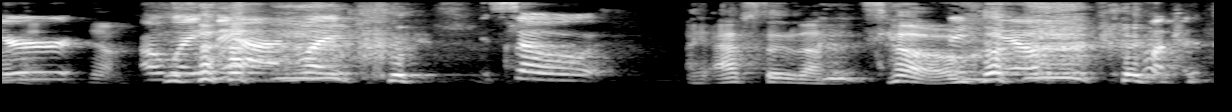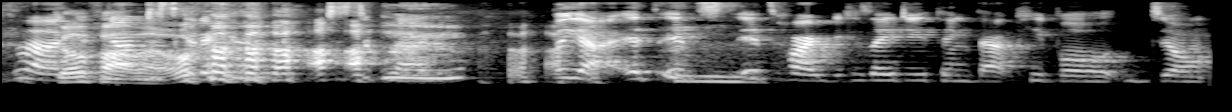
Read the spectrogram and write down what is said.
you're. Yeah. a white man like so I absolutely love it. So Thank you. Plug- go No, follow. I'm just kidding. Just a plug. but yeah it's it's it's hard because i do think that people don't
